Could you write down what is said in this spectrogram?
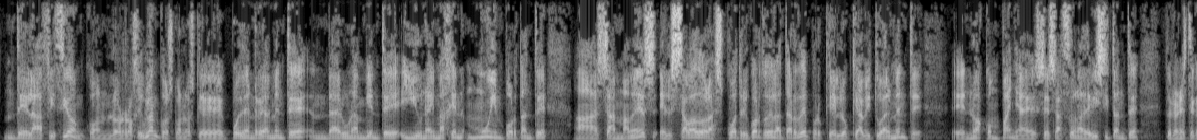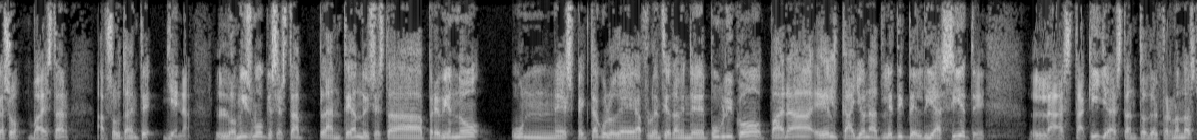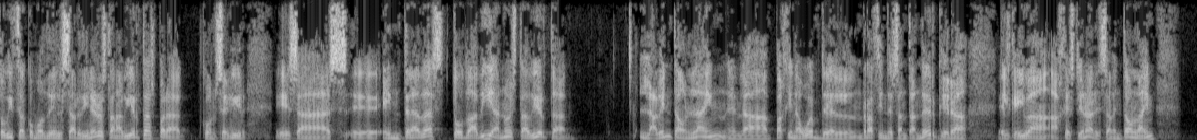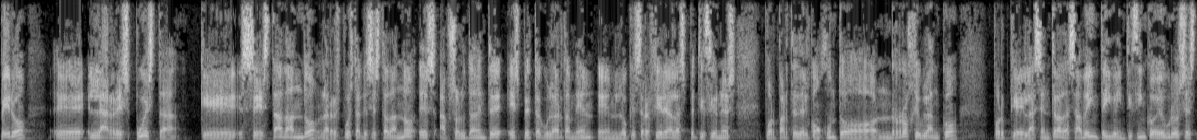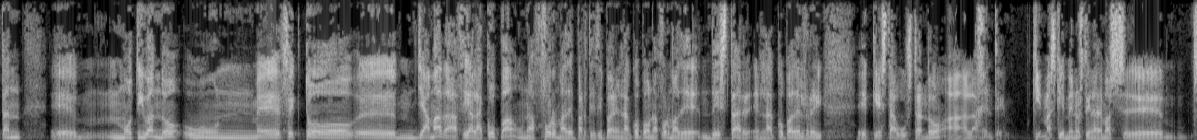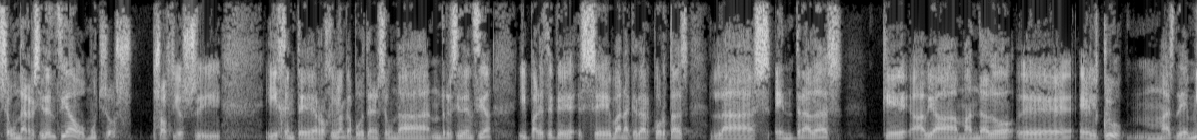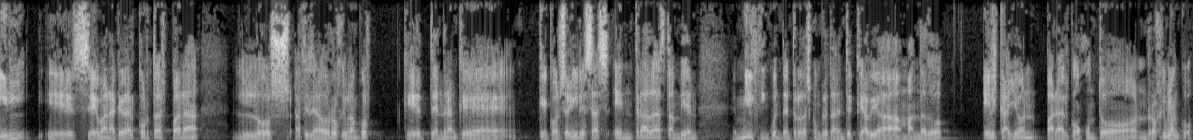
de la afición, con los rojiblancos, con los que pueden realmente dar un ambiente y una imagen muy importante a San Mamés el sábado a las cuatro y cuarto de la tarde, porque lo que habitualmente eh, no acompaña es esa zona de visitante, pero en este caso va a estar absolutamente llena. Lo mismo que se está planteando y se está previendo un espectáculo de afluencia también de público para el Cayón Athletic del día 7 las taquillas tanto del Fernando Astoviza como del Sardinero están abiertas para conseguir esas eh, entradas. Todavía no está abierta la venta online en la página web del Racing de Santander, que era el que iba a gestionar esa venta online, pero eh, la respuesta que se está dando, la respuesta que se está dando es absolutamente espectacular también en lo que se refiere a las peticiones por parte del conjunto rojo y blanco, porque las entradas a 20 y 25 euros están eh, motivando un efecto eh, llamada hacia la Copa, una forma de participar en la Copa, una forma de, estar en la Copa del Rey eh, que está gustando a la gente. Quien más, quien menos tiene además segunda residencia o muchos socios y, y gente rojiblanca puede tener segunda residencia y parece que se van a quedar cortas las entradas que había mandado eh, el club. Más de mil eh, se van a quedar cortas para los aficionados rojiblancos que tendrán que, que conseguir esas entradas también, mil cincuenta entradas concretamente que había mandado el Cayón para el conjunto rojiblanco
